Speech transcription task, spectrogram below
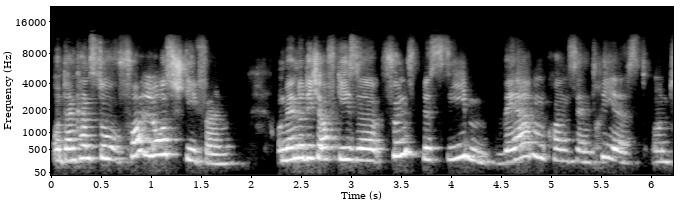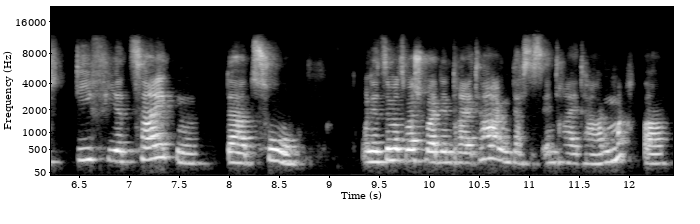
Und dann kannst du voll losstiefeln. Und wenn du dich auf diese fünf bis sieben Verben konzentrierst und die vier Zeiten dazu, und jetzt sind wir zum Beispiel bei den drei Tagen, das ist in drei Tagen machbar.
